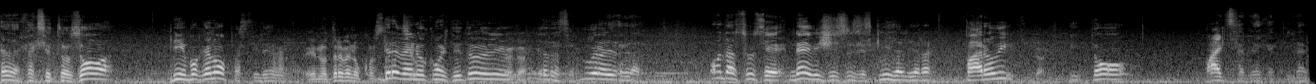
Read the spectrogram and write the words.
ne znam kako se to zova, nije mogel opasti, ne. Jednu drvenu konstrukciju. Drvenu konstituciju, Da, da. onda se gurali dalje. Onda su se, najviše su se sklizali parovi i to valcer nekakvi. ne.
